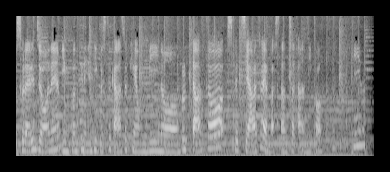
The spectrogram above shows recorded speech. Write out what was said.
sulla regione, in continente in questo caso, che è un vino fruttato, speziato e abbastanza tannico.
